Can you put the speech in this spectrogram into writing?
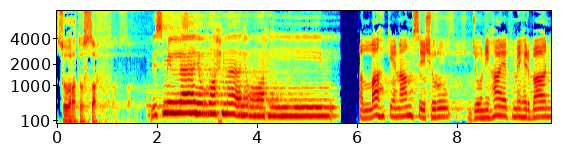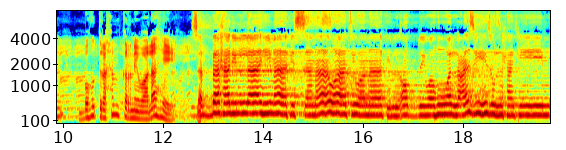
سورة الصف. بسم اللہ الرحمن الرحیم۔ اللہ کے نام سے شروع جو نہایت مہربان بہت رحم کرنے والا ہے۔ سبح للہ ما فی السماوات وما فی الارض وهو العزیز الحکیم۔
